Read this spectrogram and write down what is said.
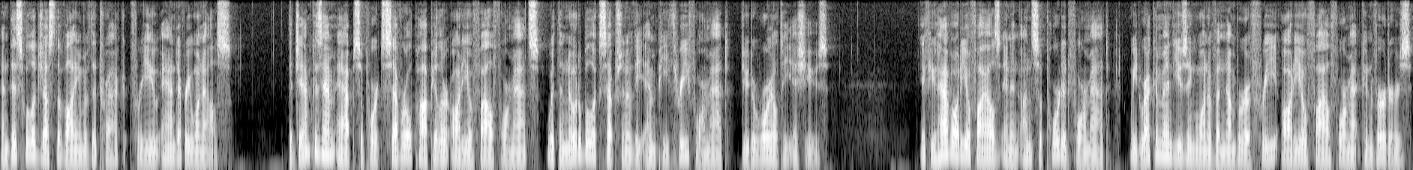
and this will adjust the volume of the track for you and everyone else. The JamKazam app supports several popular audio file formats, with the notable exception of the MP3 format due to royalty issues. If you have audio files in an unsupported format, we'd recommend using one of a number of free audio file format converters,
